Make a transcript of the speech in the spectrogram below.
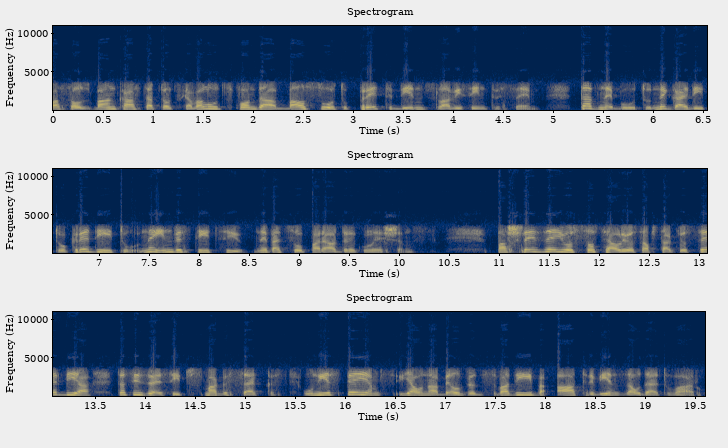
Pasaules bankā, Starptautiskajā valūtas fondā balsotu pret Dienvidslāvijas interesēm. Tad nebūtu ne gaidīto kredītu, ne investīciju, ne veco parādu regulēšanas. Pašreizējos sociālajos apstākļos Serbijā tas izraisītu smagas sekas, un iespējams jaunā Belgradas vadība ātri vien zaudētu varu.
